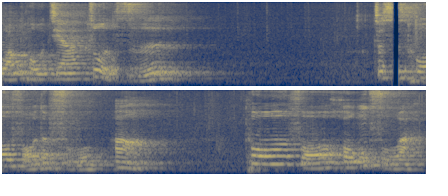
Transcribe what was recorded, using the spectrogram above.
王侯家做子，这是托佛的福啊，托佛弘福啊，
